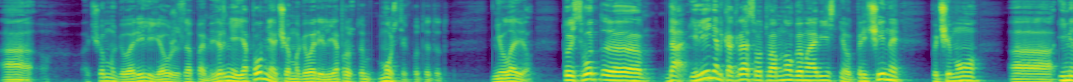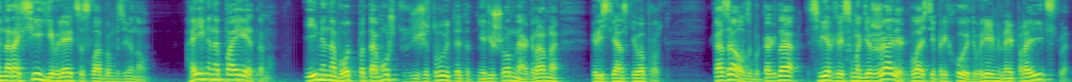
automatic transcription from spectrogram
а о чем мы говорили, я уже запомнил. Вернее, я помню, о чем мы говорили, я просто мостик вот этот не уловил. То есть вот, э, да, и Ленин как раз вот во многом и объяснил причины, почему э, именно Россия является слабым звеном. А именно поэтому, именно вот потому, что существует этот нерешенный аграрно-крестьянский вопрос. Казалось бы, когда свергли самодержавие, к власти приходит временное правительство,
